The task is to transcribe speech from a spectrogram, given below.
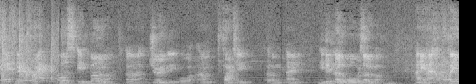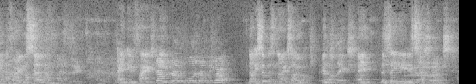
He, in fact, was in Burma uh, during the war, um, fighting, um, and he didn't know the war was over, and he had to fend for himself. And in fact, he doesn't know the war's over yet. No, he still doesn't know it's over. You know. And the thing is,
